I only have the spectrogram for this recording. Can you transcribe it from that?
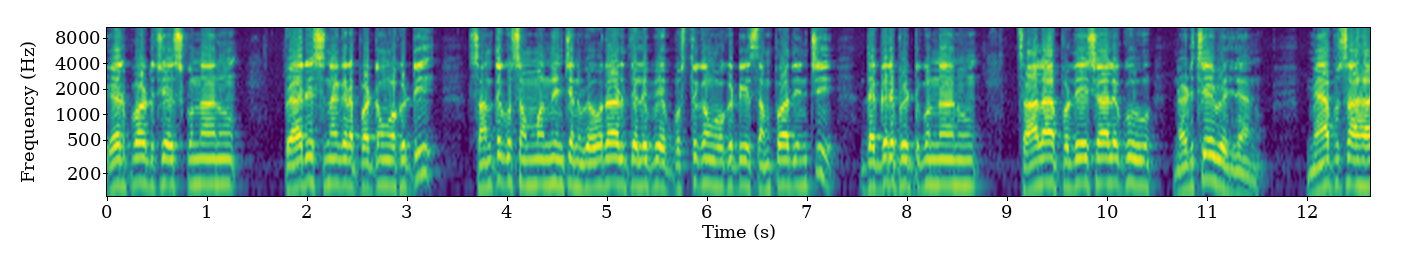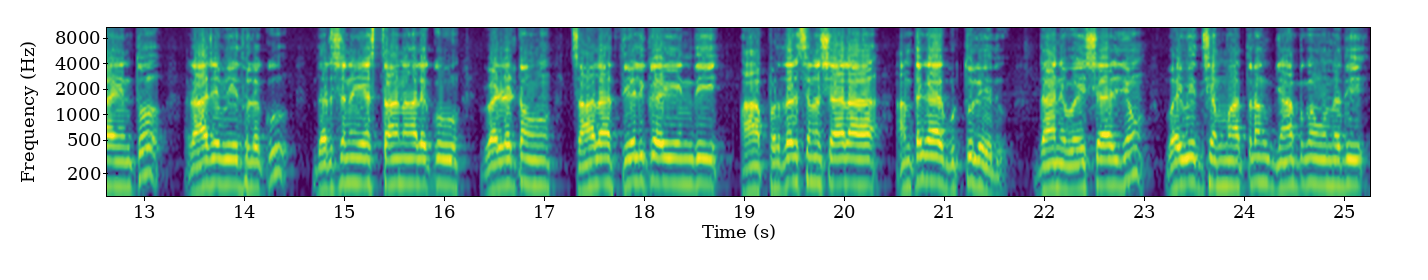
ఏర్పాటు చేసుకున్నాను. ప్యారిస్ నగర పటం ఒకటి సంతకు సంబంధించిన వివరాలు తెలిపే పుస్తకం ఒకటి సంపాదించి దగ్గర పెట్టుకున్నాను. చాలా ప్రదేశాలకు నడిచే వెళ్ళాను. మ్యాప్ సహాయంతో రాజవీధులకు దర్శనీయ స్థానాలకు వెళ్ళటం చాలా తేలిక అయింది. ఆ ప్రదర్శనశాల అంతగా గుర్తులేదు. దాని వైశాల్యం వైవిధ్యం మాత్రం జ్ఞాపకం ఉన్నది.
